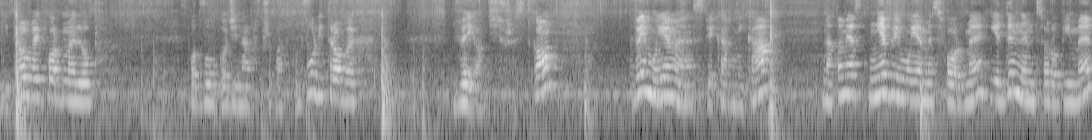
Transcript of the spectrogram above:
litrowej formy lub po dwóch godzinach w przypadku dwulitrowych wyjąć wszystko. Wyjmujemy z piekarnika, natomiast nie wyjmujemy z formy. Jedynym co robimy,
